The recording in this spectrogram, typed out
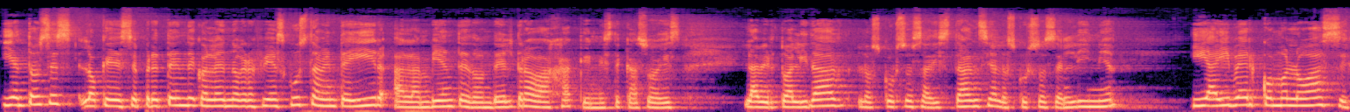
Y entonces lo que se pretende con la etnografía es justamente ir al ambiente donde él trabaja, que en este caso es la virtualidad, los cursos a distancia, los cursos en línea, y ahí ver cómo lo hace,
